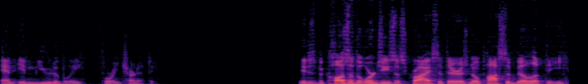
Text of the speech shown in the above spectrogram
and immutably for eternity. It is because of the Lord Jesus Christ that there is no possibility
